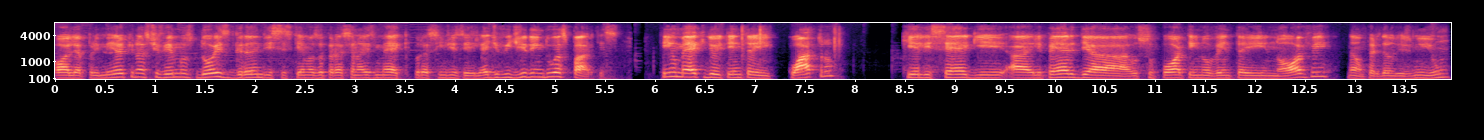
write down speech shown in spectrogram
Olha, primeiro que nós tivemos dois grandes sistemas operacionais Mac, por assim dizer. Ele é dividido em duas partes. Tem o Mac de 84, que ele segue, ele perde a, o suporte em 99, não, perdão, 2001.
